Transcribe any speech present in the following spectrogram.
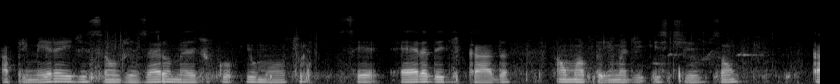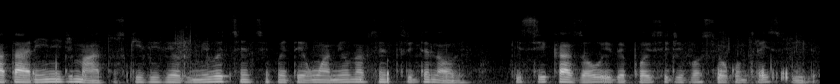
A primeira edição de Zero Médico e o Monstro era dedicada a uma prima de Stevenson, Catharine de Matos, que viveu de 1851 a 1939, que se casou e depois se divorciou com três filhos.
